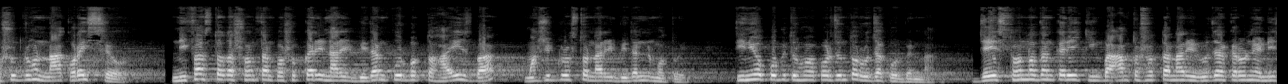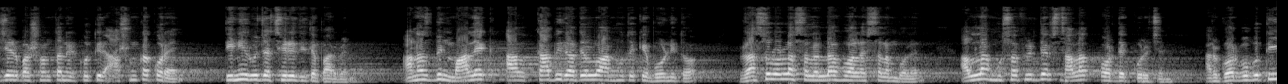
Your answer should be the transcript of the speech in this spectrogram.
ওষুধ গ্রহণ না করাই শ্রেয়। নিফাস তথা সন্তান প্রসবকারী নারীর বিধান পূর্বক্ত হাইজ বা মাসিকগ্রস্ত নারীর বিধানের মতোই। তিনিও পবিত্র হওয়া পর্যন্ত রোজা করবেন না। যে স্তন্যদানকারী কিংবা আন্তঃসত্ত্বা নারী রোজার কারণে নিজের বা সন্তানের ক্ষতির আশঙ্কা করেন, তিনি রোজা ছেড়ে দিতে পারবেন। আনাস বিন মালেক আল কাবির আদেল্লা আনহু থেকে বর্ণিত রাসুল্লাহ সাল্লাহ আলাইসাল্লাম বলেন আল্লাহ মুসাফিরদের সালাদ অর্ধেক করেছেন, আর গর্ভবতী,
